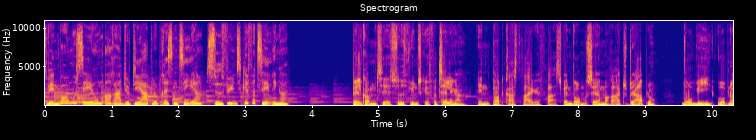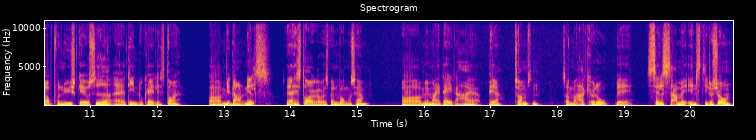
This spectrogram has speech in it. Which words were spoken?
Svendborg Museum og Radio Diablo præsenterer Sydfynske Fortællinger. Velkommen til Sydfynske Fortællinger, en podcastrække fra Svendborg Museum og Radio Diablo, hvor vi åbner op for nye skæve sider af din lokale historie. Og mit navn er Nils, jeg er historiker ved Svendborg Museum, og med mig i dag der har jeg Per Thomsen, som er arkeolog ved selv samme institution.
